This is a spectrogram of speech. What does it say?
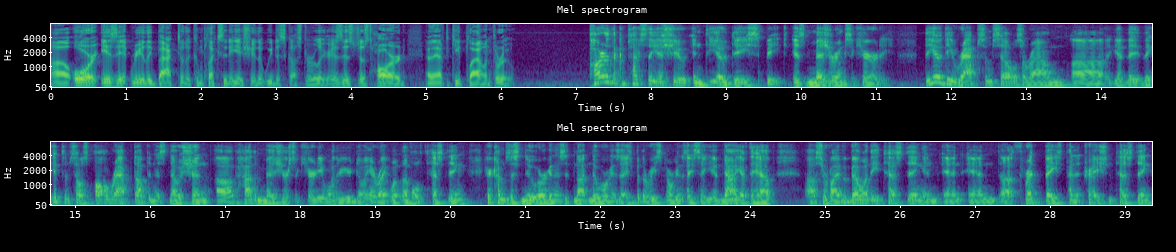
uh, or is it really back to the complexity issue that we discussed earlier? Is this just hard and they have to keep plowing through? Part of the complexity issue in DoD speak is measuring security. DoD wraps themselves around, uh, they, they get themselves all wrapped up in this notion of how to measure security and whether you're doing it right, what level of testing. Here comes this new organization, not new organization, but the recent organization. You, now you have to have uh, survivability testing and and and uh, threat-based penetration testing.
